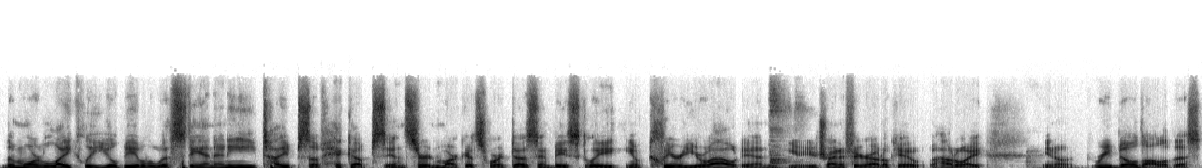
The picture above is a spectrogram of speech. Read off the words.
the more likely you'll be able to withstand any types of hiccups in certain markets where it doesn't basically, you know, clear you out and you're trying to figure out, okay, how do I you know rebuild all of this?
